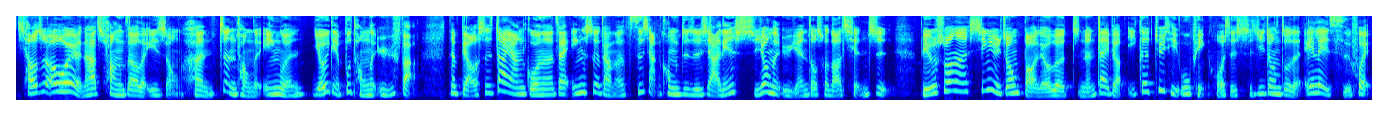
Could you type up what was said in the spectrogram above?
乔治·欧威尔他创造了一种很正统的英文，有一点不同的语法。那表示大洋国呢，在英社党的思想控制之下，连使用的语言都受到钳制。比如说呢，新语中保留了只能代表一个具体物品或是实际动作的 A 类词汇，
